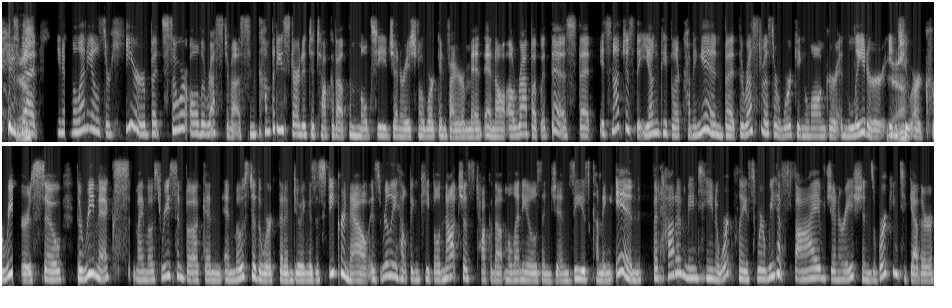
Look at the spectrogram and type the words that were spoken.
is yeah. that you know, millennials are here, but so are all the rest of us. And companies started to talk about the multi generational work environment. And I'll, I'll, wrap up with this that it's not just that young people are coming in, but the rest of us are working longer and later yeah. into our careers. So the remix, my most recent book, and and most of the work that I'm doing as a speaker now is really helping people not just talk about millennials and Gen Zs coming in, but how to maintain a workplace where we have five generations working together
